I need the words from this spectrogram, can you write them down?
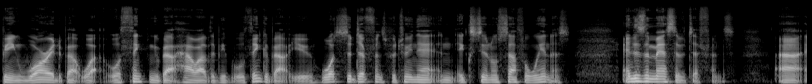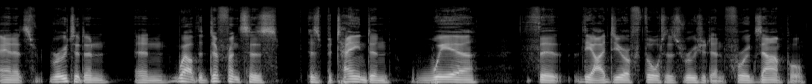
being worried about what or thinking about how other people will think about you. What's the difference between that and external self awareness? And there's a massive difference, uh, and it's rooted in in well, the difference is is pertained in where the the idea of thought is rooted in. For example,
